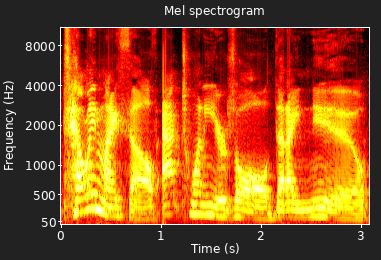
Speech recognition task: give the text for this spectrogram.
telling myself at 20 years old that I knew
